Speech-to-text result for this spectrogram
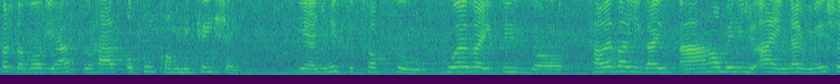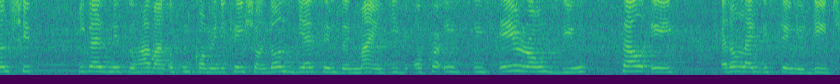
First of all you have to have open communication. Yeah you need to talk to whoever it is or however you guys are how many you are in that relationship. You guys need to have an open communication. Don't bear things in mind. If if, if a wrongs you tell a I don't like this thing you did.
